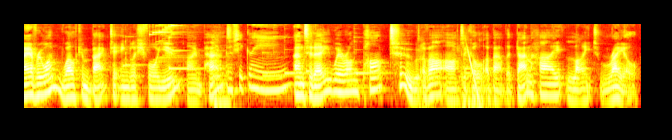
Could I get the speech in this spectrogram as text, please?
Hi everyone, welcome back to English for You. I'm Pat. I'm Shikling. And today we're on part two of our article about the Danhai Light Rail.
